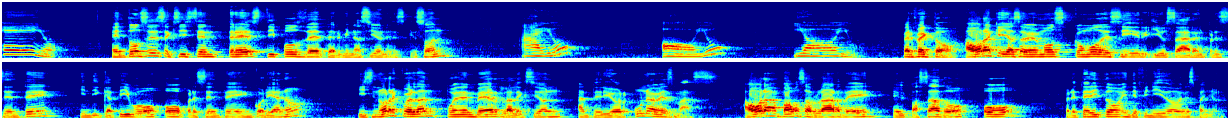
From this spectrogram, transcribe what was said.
Heyo. Entonces existen tres tipos de terminaciones, que son. Ayo, oyo, yoyo. Perfecto. Ahora que ya sabemos cómo decir y usar el presente indicativo o presente en coreano, y si no recuerdan pueden ver la lección anterior una vez más. Ahora vamos a hablar de el pasado o pretérito indefinido en español.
